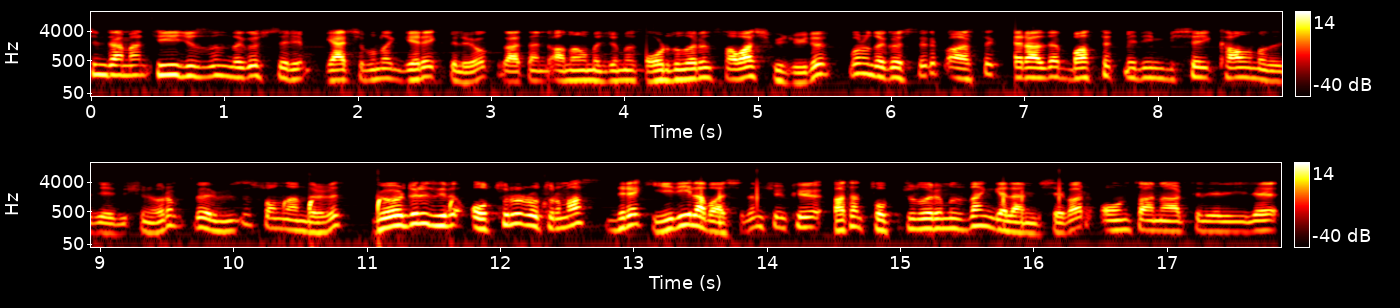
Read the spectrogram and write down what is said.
Şimdi hemen siege da göstereyim. Gerçi buna gerek bile yok. Zaten ana amacımız orduların savaş gücüydü. Bunu da gösterip artık herhalde bahsetmediğim bir şey kalmadı diye düşünüyorum. Bölümümüzü sonlandırırız. Gördüğünüz gibi oturur oturmaz direkt 7 ile başladım. Çünkü zaten topçularımızdan gelen bir şey var. 10 tane artileriyle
